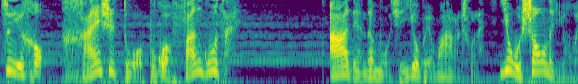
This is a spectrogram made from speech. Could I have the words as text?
最后还是躲不过反骨仔。阿典的母亲又被挖了出来，又烧了一回。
